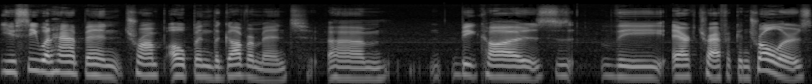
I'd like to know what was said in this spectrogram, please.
you see what happened. Trump opened the government um, because the air traffic controllers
